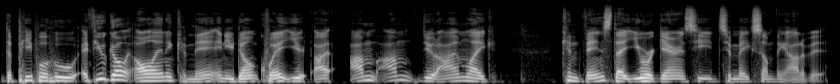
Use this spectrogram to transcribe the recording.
the people who, if you go all in and commit and you don't quit, you, I, I'm, I'm, dude, I'm like convinced that you are guaranteed to make something out of it.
